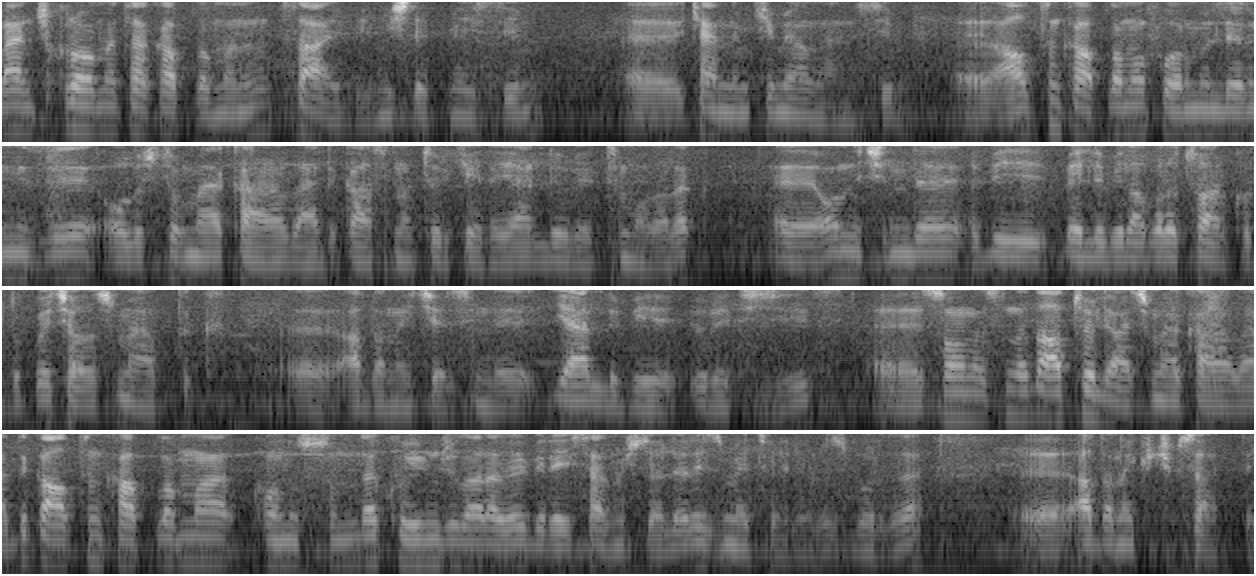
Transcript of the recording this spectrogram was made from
Ben Çukurova Metal Kaplamanın sahibiyim, işletmecisiyim. Ee, Kendim kimya mühendisiyim. Ee, Altın kaplama formüllerimizi oluşturmaya karar verdik aslında Türkiye'de yerli üretim olarak. Ee, Onun için de bir belli bir laboratuvar kurduk ve çalışma yaptık. Ee, Adana içerisinde yerli bir üreticiyiz. Ee, Sonrasında da atölye açmaya karar verdik. Altın kaplama konusunda kuyumculara ve bireysel müşterilere hizmet veriyoruz burada. Ee, Adana Küçük Saat'te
